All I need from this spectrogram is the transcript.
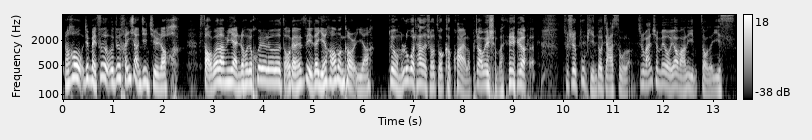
然后我就每次我就很想进去，然后扫过他们一眼之后就灰溜溜的走，感觉自己在银行门口一样。对我们路过他的时候走可快了，不知道为什么那个就是步频都加速了，就是完全没有要往里走的意思。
